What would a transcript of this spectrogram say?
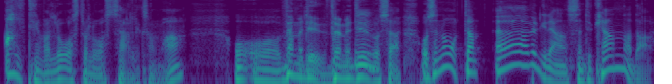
Allting var låst och låst så här liksom, va? Och, och vem är du? Vem är du? Och, så här. och sen åkte han över gränsen till Kanada.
